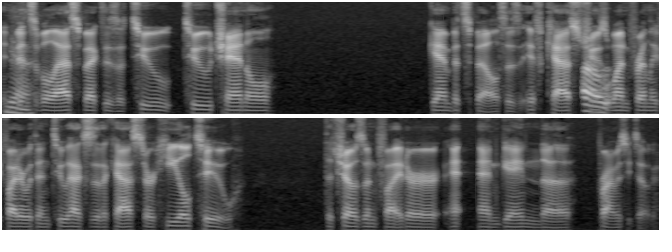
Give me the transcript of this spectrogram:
Invincible Aspect is a two two channel gambit spell. It says if cast, choose Oh. one friendly fighter within two hexes of the caster, heal two, the chosen fighter, a- and gain the primacy token.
